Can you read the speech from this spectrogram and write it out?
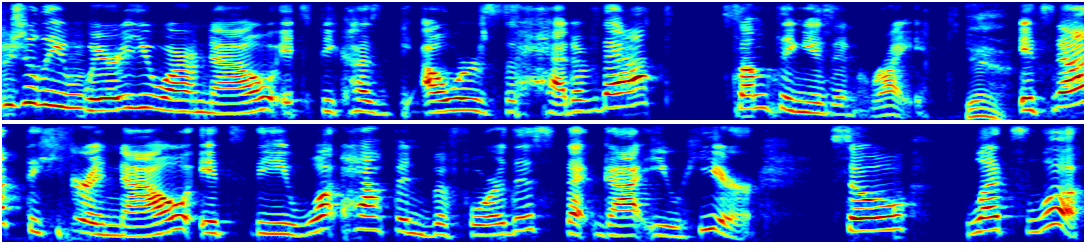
usually where you are now, it's because the hours ahead of that something isn't right. Yeah. It's not the here and now, it's the what happened before this that got you here. So let's look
